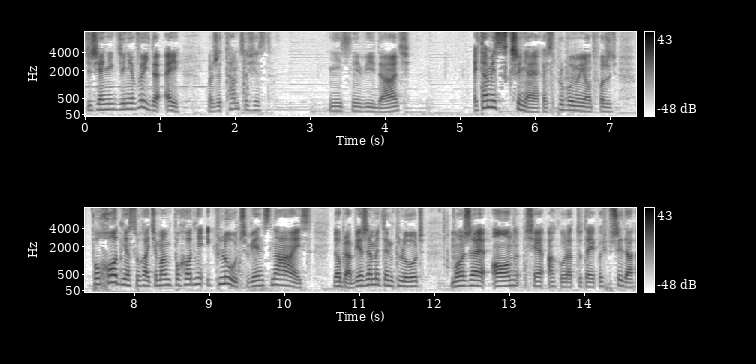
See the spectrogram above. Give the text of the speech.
Przecież ja nigdzie nie wyjdę. Ej, może tam coś jest? Nic nie widać. Ej, tam jest skrzynia jakaś, spróbujmy ją otworzyć. Pochodnia, słuchajcie, mamy pochodnię i klucz, więc nice. Dobra, bierzemy ten klucz, może on się akurat tutaj jakoś przyda.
